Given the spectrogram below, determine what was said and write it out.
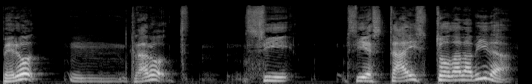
Pero, mm, claro, si, si estáis toda la vida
